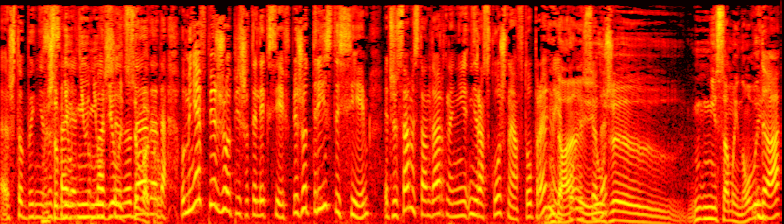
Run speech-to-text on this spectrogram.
Э, чтобы не ну, засорять чтобы не, не, не уделать все да, вокруг. да, да. У меня в Peugeot, пишет Алексей, в Peugeot 307, это же самое стандартное, не, не роскошное авто, правильно да, я помню? И все, уже да? не самый новый. Да,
